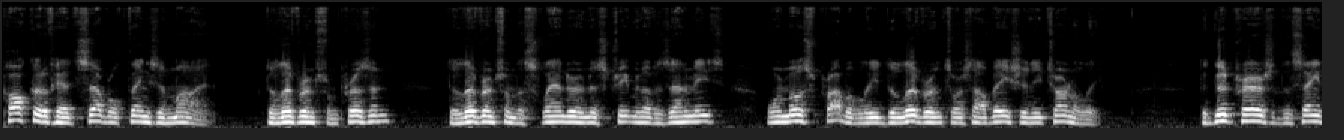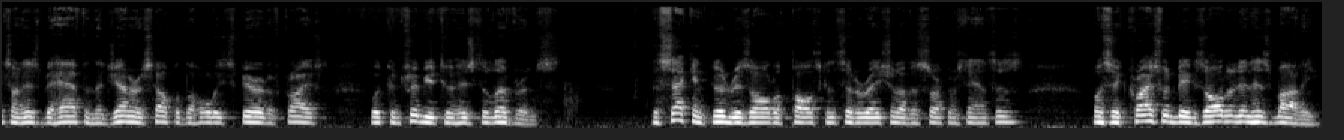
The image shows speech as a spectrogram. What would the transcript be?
Paul could have had several things in mind deliverance from prison, deliverance from the slander and mistreatment of his enemies, or most probably deliverance or salvation eternally. The good prayers of the saints on his behalf and the generous help of the Holy Spirit of Christ would contribute to his deliverance. The second good result of Paul's consideration of his circumstances was that Christ would be exalted in his body,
